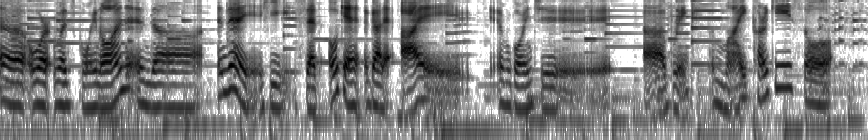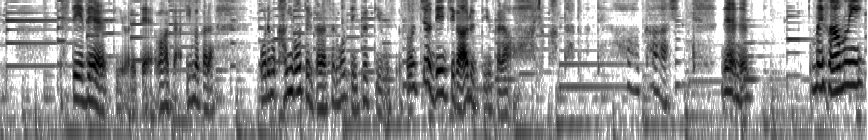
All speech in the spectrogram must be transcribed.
uh, what was going on and uh, and then he said okay I got it I am going to uh, bring my car key so stay there って言われて分かった今から俺も鍵持ってるからそれ持っていくって言うんですよそっちは電池があるって言うからああよかったと思って oh gosh then my family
